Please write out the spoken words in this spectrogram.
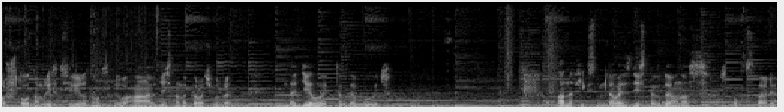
Кого что там риск серьезного срыва. А, здесь надо, короче, уже доделывать тогда будет. Ладно, фиг с ним. Давай здесь тогда у нас сколько стали.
